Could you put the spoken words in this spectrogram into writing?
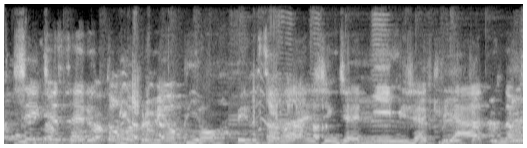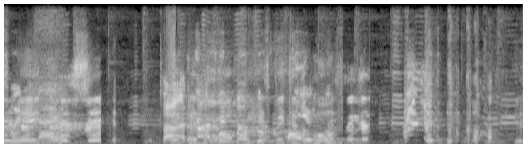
Gente, é sério, o Tomba pra mim é o pior personagem de anime já Respeita, criado na humanidade. Cara, Respeita do Kofi, respeita do Kofi.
